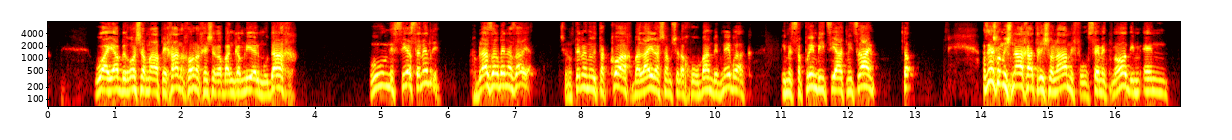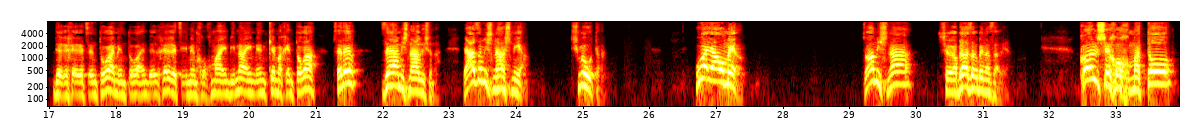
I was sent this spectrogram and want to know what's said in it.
הוא היה בראש המהפכה, נכון? אחרי שרבן גמליאל מודח. הוא נשיא הסנהדרין, רב אלעזר בן עזריה, שנותן לנו את הכוח בלילה שם של החורבן בבני ברק, אם מספרים ביציאת מצרים. טוב. אז יש לו משנה אחת ראשונה, מפורסמת מאוד, אם אין דרך ארץ אין תורה, אם אין תורה אין דרך ארץ, אם אין חוכמה אין בינה, אם אין קמח אין תורה, בסדר? זה המשנה הראשונה. ואז המשנה השנייה, תשמעו אותה. הוא היה אומר, זו המשנה של רב לזר בן עזריה, כל שחוכמתו,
